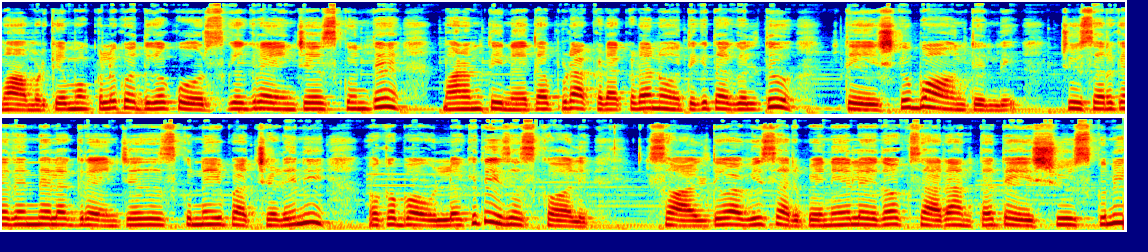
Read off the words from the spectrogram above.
మామిడికాయ ముక్కలు కొద్దిగా కోర్సుగా గ్రైండ్ చేసుకుంటే మనం తినేటప్పుడు అక్కడ అక్కడక్కడ నోతికి తగులుతూ టేస్ట్ బాగుంటుంది. చూసారు కదండి ఇలా గ్రైండ్ చేసేసుకున్న ఈ పచ్చడిని ఒక బౌల్లోకి తీసేసుకోవాలి. సాల్ట్ అవి సరిపోయినాయో లేదో ఒకసారి అంతా టేస్ట్ చూసుకుని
